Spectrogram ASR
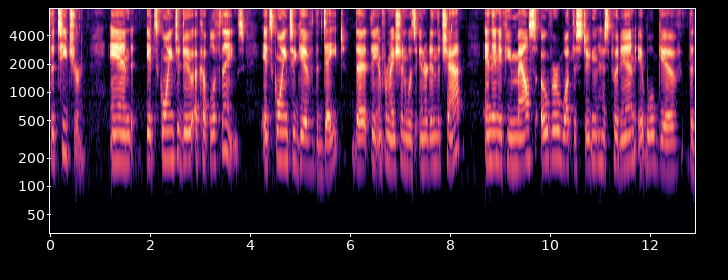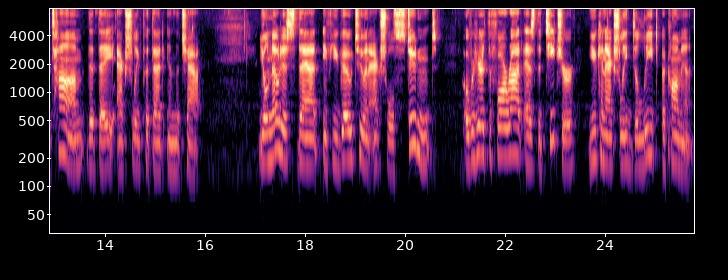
the teacher. And it's going to do a couple of things. It's going to give the date that the information was entered in the chat. And then if you mouse over what the student has put in, it will give the time that they actually put that in the chat. You'll notice that if you go to an actual student, over here at the far right as the teacher, you can actually delete a comment.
